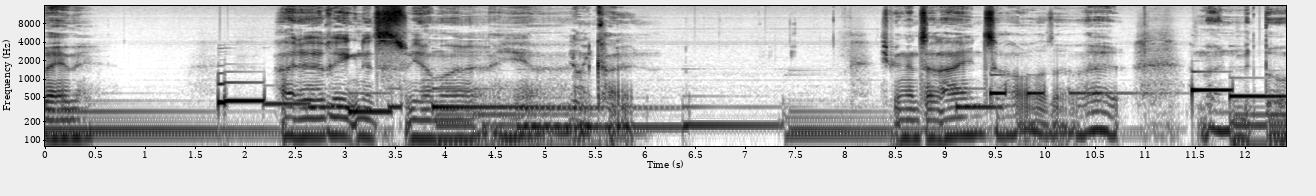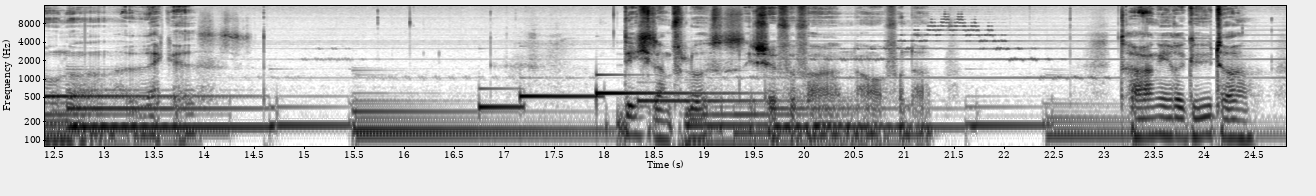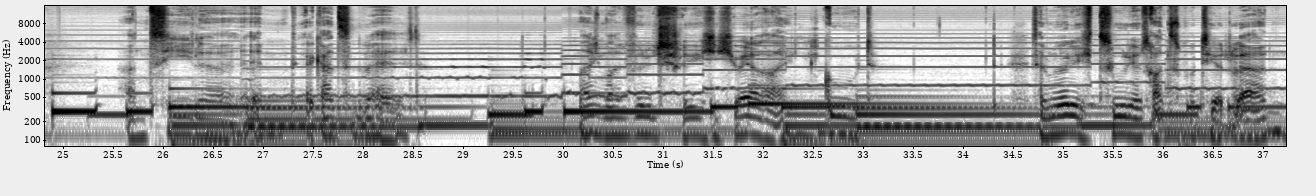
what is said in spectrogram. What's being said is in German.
Baby. Heute es wieder mal hier in Köln. Ich bin ganz allein zu Hause, weil mein Mitbewohner weg ist. Dicht am Fluss, die Schiffe fahren auf und ab, tragen ihre Güter an Ziele in der ganzen Welt. Manchmal wünschte ich, ich wäre ein Gut. Dann würde ich zu dir transportiert werden.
